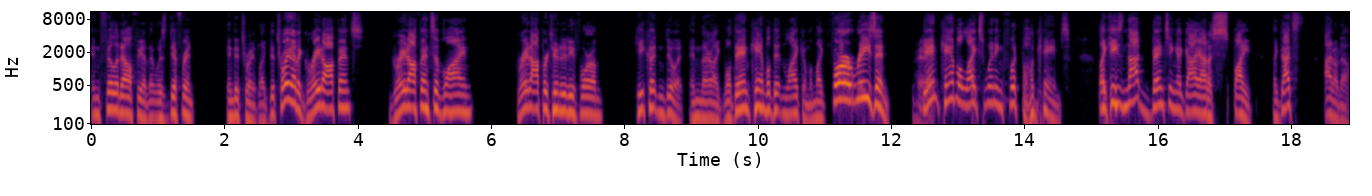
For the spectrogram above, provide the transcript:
in Philadelphia that was different in Detroit? Like Detroit had a great offense, great offensive line, great opportunity for him. He couldn't do it, and they're like, "Well, Dan Campbell didn't like him." I'm like, for a reason. Right. Dan Campbell likes winning football games. Like he's not benching a guy out of spite. Like that's I don't know.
